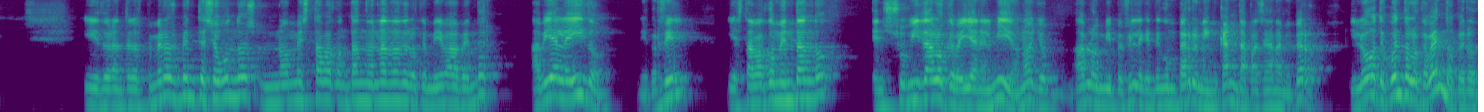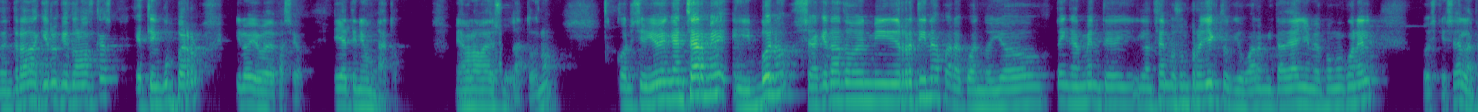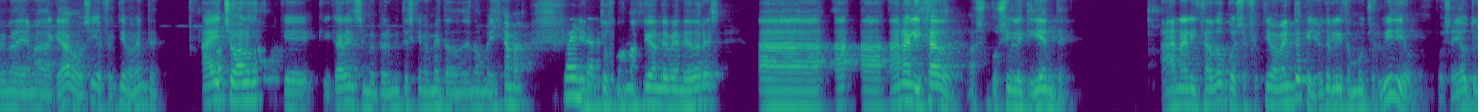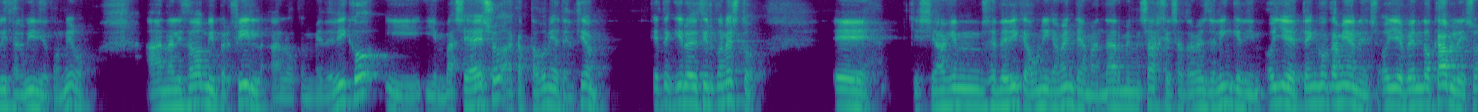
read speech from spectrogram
Y durante los primeros 20 segundos no me estaba contando nada de lo que me iba a vender. Había leído mi perfil y estaba comentando en su vida lo que veía en el mío, ¿no? Yo hablo en mi perfil de que tengo un perro y me encanta pasear a mi perro. Y luego te cuento lo que vendo, pero de entrada quiero que conozcas que tengo un perro y lo llevo de paseo. Ella tenía un gato. Me hablaba de su gato, ¿no? Consiguió engancharme y bueno, se ha quedado en mi retina para cuando yo tenga en mente y lancemos un proyecto que igual a mitad de año me pongo con él, pues que sea la primera llamada que hago, sí, efectivamente. Ha hecho algo que, Karen, si me permites que me meta donde no me llama, en tu formación de vendedores, ha, analizado a su posible cliente. Ha analizado, pues efectivamente, que yo utilizo mucho el vídeo, pues ella utiliza el vídeo conmigo. Ha analizado mi perfil, a lo que me dedico y, en base a eso ha captado mi atención. ¿Qué te quiero decir con esto? Eh, que si alguien se dedica únicamente a mandar mensajes a través de LinkedIn, oye, tengo camiones, oye, vendo cables,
